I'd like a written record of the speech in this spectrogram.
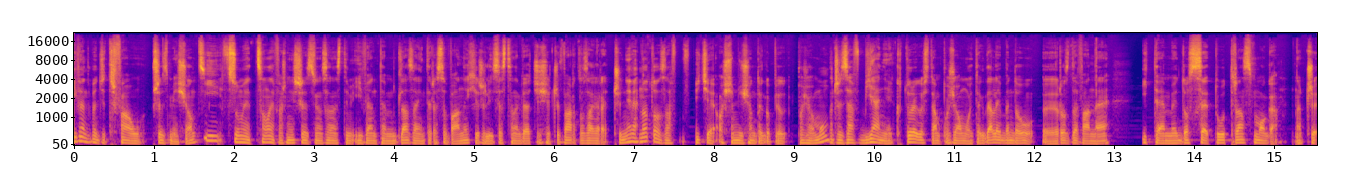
Event będzie trwał przez miesiąc i w sumie co najważniejsze związane z tym eventem dla zainteresowanych, jeżeli zastanawiacie się, czy warto zagrać, czy nie, no to za wbicie 80 poziomu, znaczy za wbijanie któregoś tam poziomu i tak dalej będą y, rozdawane itemy do setu Transmoga, znaczy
